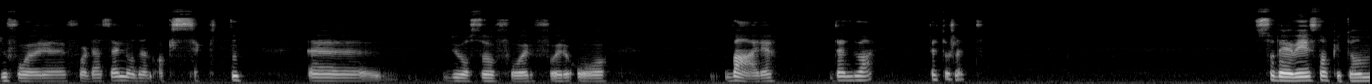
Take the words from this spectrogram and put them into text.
du får eh, for deg selv, og den aksepten eh, du også får for å være den du er, rett og slett. Så det vi snakket om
